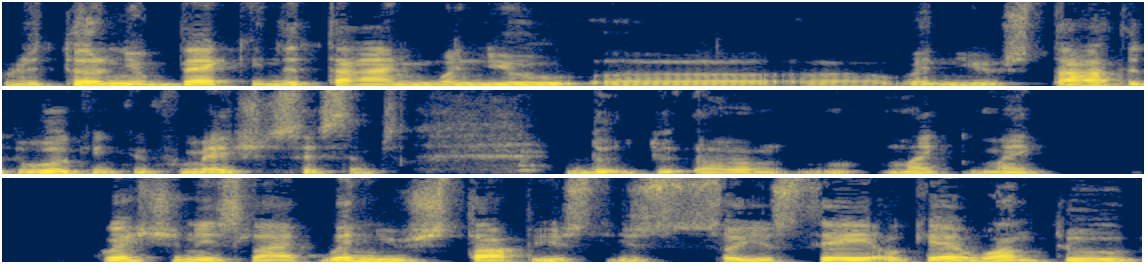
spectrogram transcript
return you back in the time when you uh, uh, when you started working information systems, do, do, um, my my question is like when you stop, you, you so you say, okay, I want to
